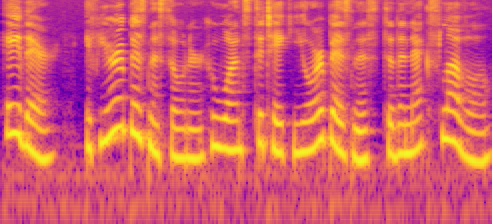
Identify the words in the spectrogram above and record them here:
Hey there! If you're a business owner who wants to take your business to the next level,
